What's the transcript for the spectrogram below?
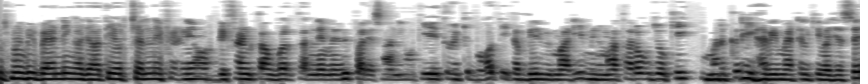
उसमें भी बैंडिंग आ जाती है और चलने फिरने और डिफरेंट काम वर्क करने में भी परेशानी होती है। तो एक बहुत ही गंभीर बीमारी है मिनमाता रोग जो कि मरकरी हैवी मेटल की वजह से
